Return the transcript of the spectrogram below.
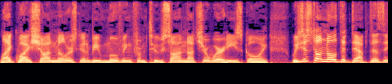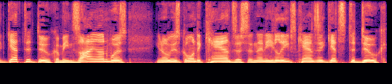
Likewise, Sean Miller's going to be moving from Tucson. Not sure where he's going. We just don't know the depth. Does it get to Duke? I mean, Zion was, you know, he was going to Kansas and then he leaves Kansas, gets to Duke.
